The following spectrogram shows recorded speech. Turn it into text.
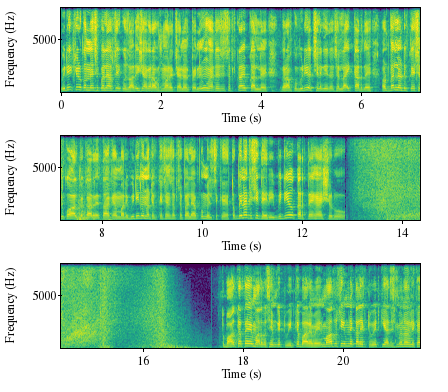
वीडियो शुरू करने से पहले आपसे गुजारिश है, अगर आप हमारे चैनल पर न्यू हैं तो इसे सब्सक्राइब कर लें। अगर आपको वीडियो अच्छी लगी तो इसे लाइक कर दें और बेल नोटिफिकेशन को ऑल पर कर दें ताकि हमारी वीडियो की नोटिफिकेशन सबसे पहले आपको मिल सके। तो बिना किसी देरी वीडियो करते हैं शुरू। तो बात करते हैं इमाद वसीम के ट्वीट के बारे में। इमाद वसीम ने कल एक ट्वीट किया जिसमें उन्होंने लिखा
